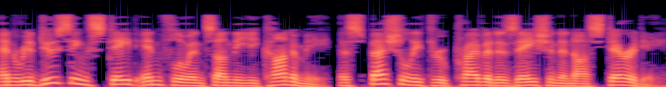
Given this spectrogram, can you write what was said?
and reducing state influence on the economy, especially through privatization and austerity.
